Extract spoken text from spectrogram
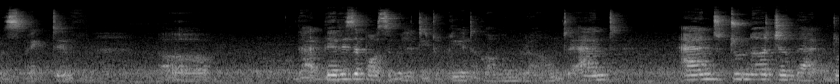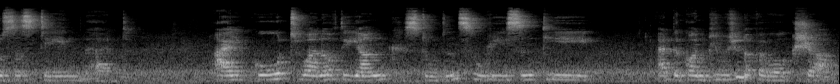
perspective uh, that there is a possibility to create a common ground and and to nurture that, to sustain that. I'll quote one of the young students who recently, at the conclusion of a workshop,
